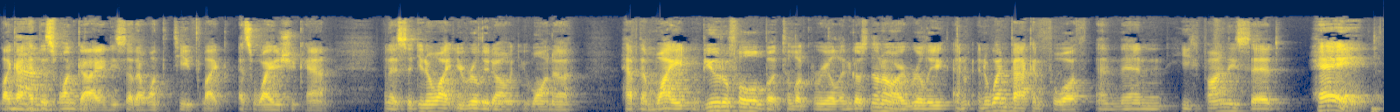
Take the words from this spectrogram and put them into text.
Like I had this one guy, and he said, "I want the teeth like as white as you can," and I said, "You know what? You really don't. You want to." Have them white and beautiful, but to look real. And he goes, no, no, I really. And, and it went back and forth. And then he finally said, Hey,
